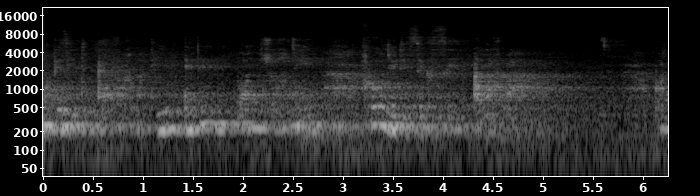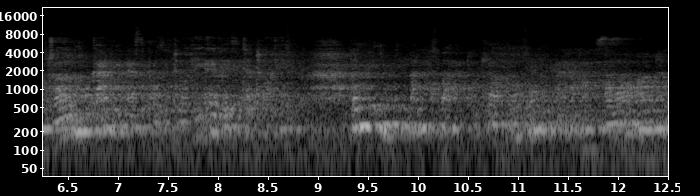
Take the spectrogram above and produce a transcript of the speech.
une visite informative et une bonne journée pour du succès à la fois. Buongiorno cari espositori e visitatori. perché l'anno sbaglio che ho presentato Salomone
